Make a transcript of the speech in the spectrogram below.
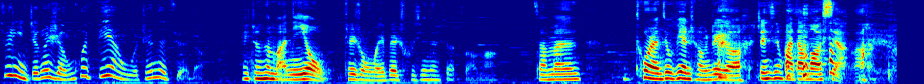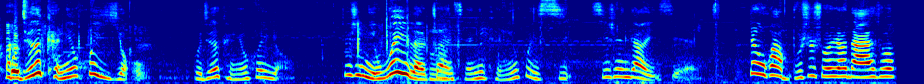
就是你整个人会变。我真的觉得，哎，真的吗？你有这种违背初心的选择吗？咱们突然就变成这个 真心话大冒险了。我觉得肯定会有，我觉得肯定会有，就是你为了赚钱，你肯定会牺牺牲掉一些。这个话不是说让大家说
